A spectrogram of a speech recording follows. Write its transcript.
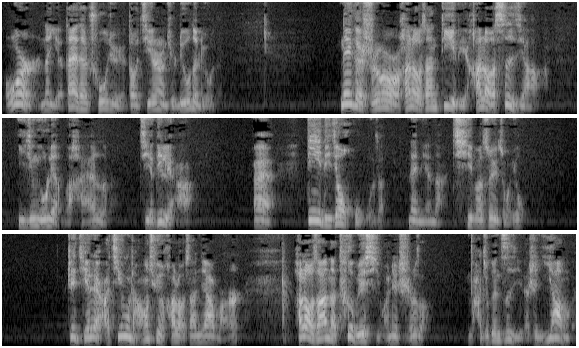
偶尔呢，也带它出去到街上去溜达溜达。那个时候，韩老三弟弟韩老四家已经有两个孩子了，姐弟俩。哎，弟弟叫虎子，那年呢七八岁左右。这姐俩经常去韩老三家玩韩老三呢特别喜欢这侄子，那就跟自己的是一样的。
